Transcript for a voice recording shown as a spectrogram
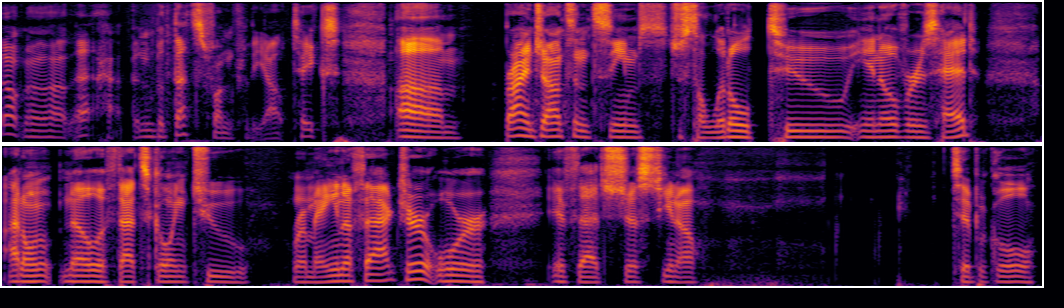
Don't know how that happened, but that's fun for the outtakes. Um, Brian Johnson seems just a little too in over his head. I don't know if that's going to remain a factor or if that's just, you know, typical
